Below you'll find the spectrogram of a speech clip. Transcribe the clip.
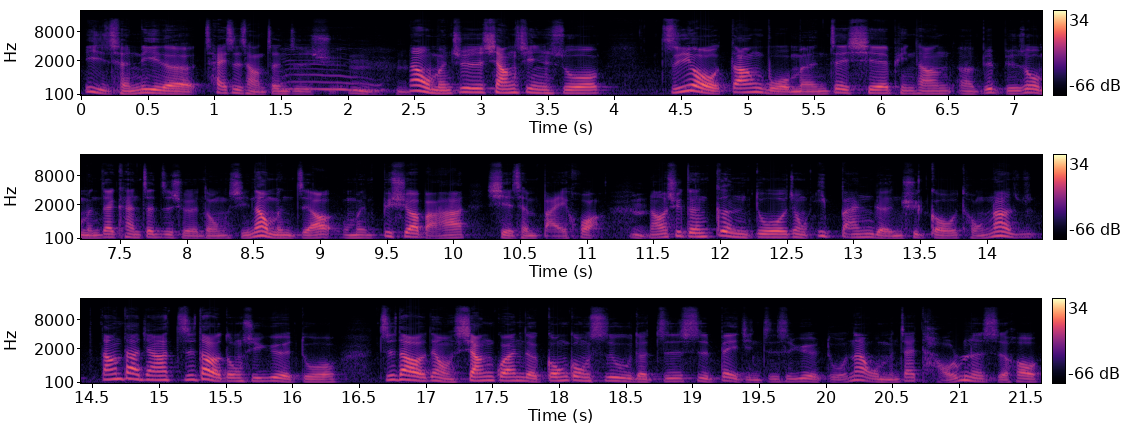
一起成立了菜市场政治学。那我们就是相信说。只有当我们这些平常呃，比比如说我们在看政治学的东西，那我们只要我们必须要把它写成白话，然后去跟更多这种一般人去沟通。那当大家知道的东西越多，知道这种相关的公共事务的知识背景知识越多，那我们在讨论的时候，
